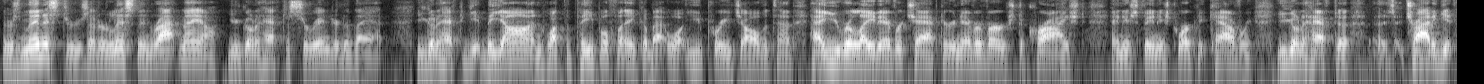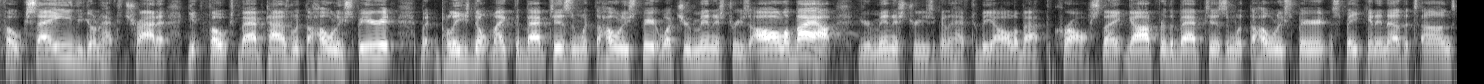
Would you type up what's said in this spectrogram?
There's ministers that are listening right now. You're going to have to surrender to that. You're going to have to get beyond what the people think about what you preach all the time, how you relate every chapter and every verse to Christ and His finished work at Calvary. You're going to have to uh, try to get folks saved. You're going to have to try to get folks baptized with the Holy Spirit, but please don't make the baptism with the Holy Spirit what your ministry is all about. Your ministry is going to have to be all about the cross. Thank God for the baptism with the Holy Spirit and speaking in other tongues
